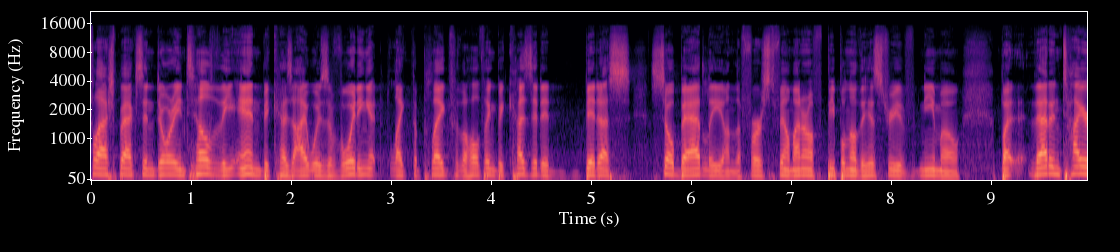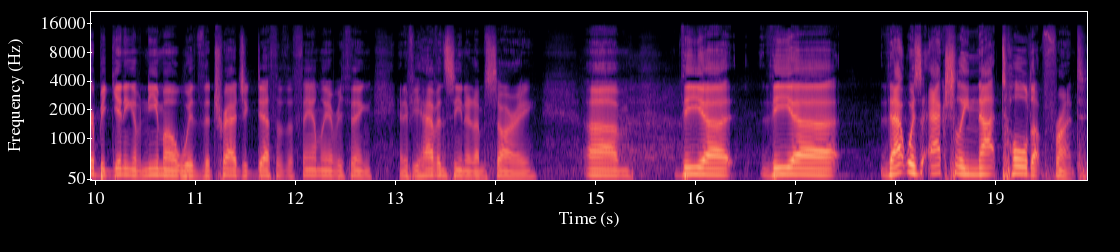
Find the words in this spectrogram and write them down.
flashbacks in Dory until the end because I was avoiding it like the plague for the whole thing because it had bit us so badly on the first film. I don't know if people know the history of Nemo, but that entire beginning of Nemo with the tragic death of the family, everything. And if you haven't seen it, I'm sorry. Um, the uh, the uh, that was actually not told up front.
